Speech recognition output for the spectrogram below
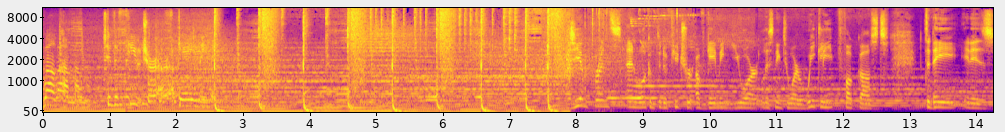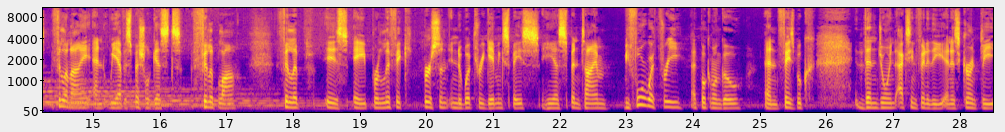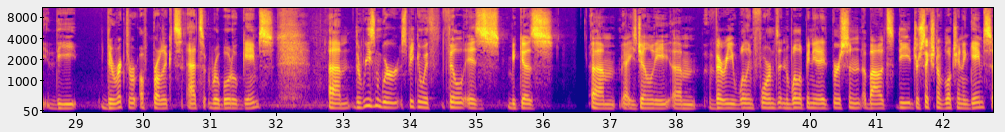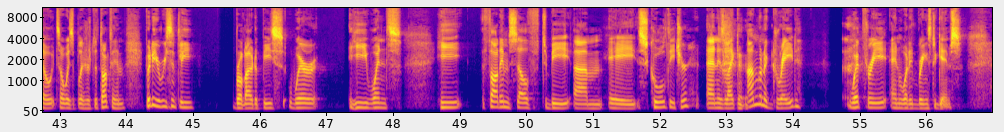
Welcome to the future of gaming. GM friends, and welcome to the future of gaming. You are listening to our weekly podcast. Today it is Phil and I, and we have a special guest, Philip La. Philip is a prolific person in the Web3 gaming space. He has spent time before Web3 at Pokemon Go and Facebook, then joined Axie Infinity, and is currently the director of products at Roboto Games. Um, the reason we're speaking with Phil is because um, yeah, he's generally um, a very well informed and well opinionated person about the intersection of blockchain and games. So it's always a pleasure to talk to him. But he recently brought out a piece where he went, he thought himself to be um, a school teacher and is like, I'm going to grade Web3 and what it brings to games.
